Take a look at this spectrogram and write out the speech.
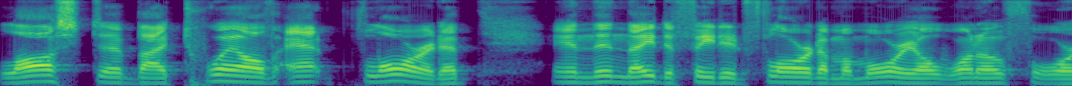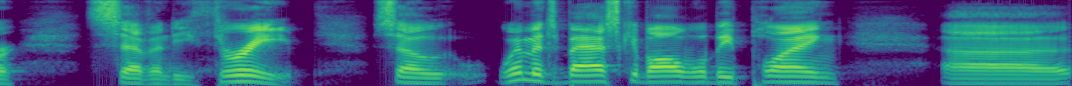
lost uh, by 12 at Florida, and then they defeated Florida Memorial 104 73. So women's basketball will be playing uh,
